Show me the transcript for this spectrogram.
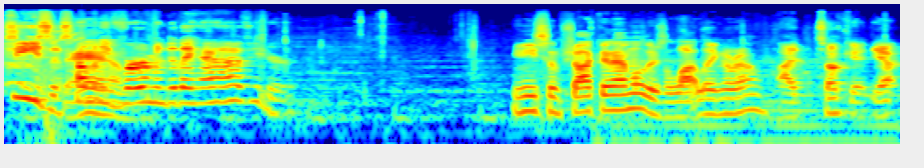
Jesus, how many vermin do they have here? You need some shotgun ammo. There's a lot laying around. I took it, yep.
